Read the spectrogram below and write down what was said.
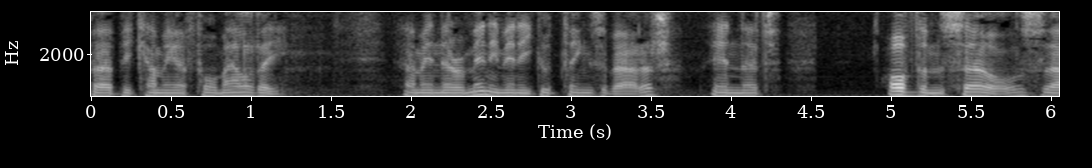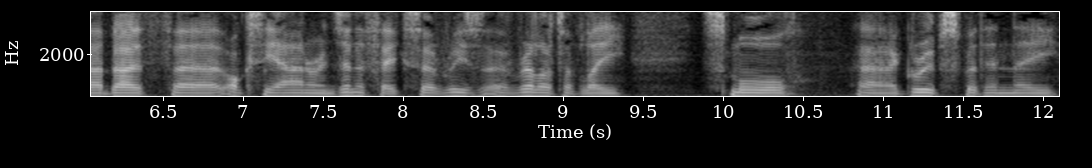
uh, becoming a formality. I mean, there are many many good things about it in that. Of themselves, both Oxiana and Zinifex are, res- are relatively small groups within the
